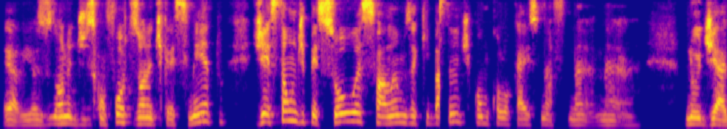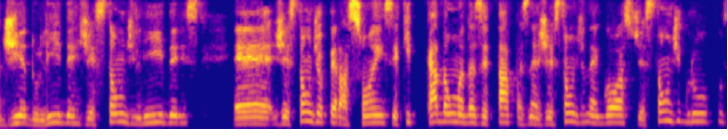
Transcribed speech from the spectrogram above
É, zona de desconforto, zona de crescimento, gestão de pessoas, falamos aqui bastante como colocar isso na, na, na, no dia a dia do líder, gestão de líderes, é, gestão de operações, aqui cada uma das etapas, né, gestão de negócio, gestão de grupos,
